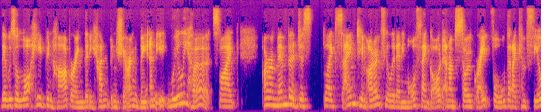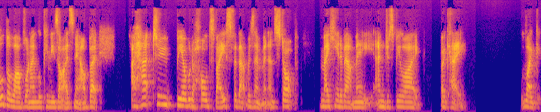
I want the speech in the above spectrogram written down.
there was a lot he'd been harboring that he hadn't been sharing with me. And it really hurts. Like I remember just like saying to him, I don't feel it anymore, thank God. And I'm so grateful that I can feel the love when I look in his eyes now. But I had to be able to hold space for that resentment and stop making it about me and just be like, okay, like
